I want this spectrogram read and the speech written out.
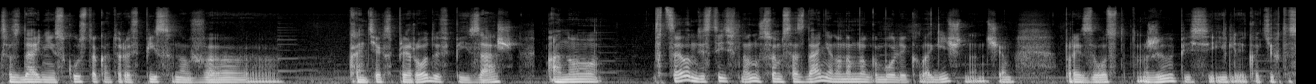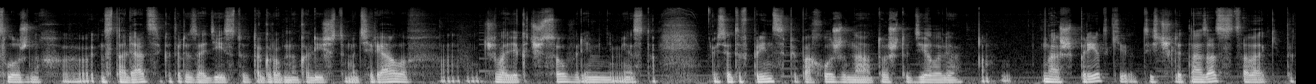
создания искусства, которые вписаны в э, контекст природы, в пейзаж. Оно в целом действительно, ну, в своем создании оно намного более экологично, чем производство там, живописи или каких-то сложных э, инсталляций, которые задействуют огромное количество материалов, э, человека, часов, времени, места. То есть это, в принципе, похоже на то, что делали там, наши предки тысячи лет назад, создавая какие-то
